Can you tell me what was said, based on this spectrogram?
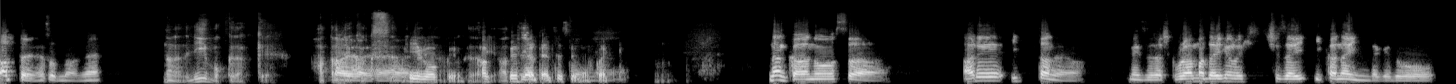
あったよね、そんなのね。なんかリーボックだっけ？旗で隠すみたいなリーボック隠しちゃったやつですよね、こうやって。なんかあのさ、あれ行ったのよ。珍しく。俺はあんま代表の取材行かないんだけど、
